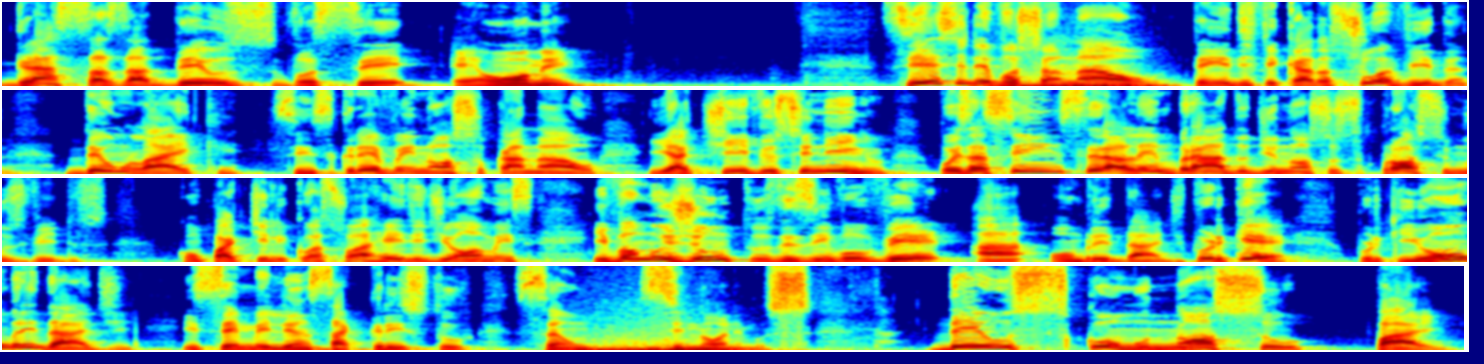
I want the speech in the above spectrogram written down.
Graças a Deus você é homem. Se esse devocional tem edificado a sua vida, dê um like, se inscreva em nosso canal e ative o sininho, pois assim será lembrado de nossos próximos vídeos. Compartilhe com a sua rede de homens e vamos juntos desenvolver a hombridade. Por quê? Porque hombridade e semelhança a Cristo são sinônimos. Deus como nosso Pai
